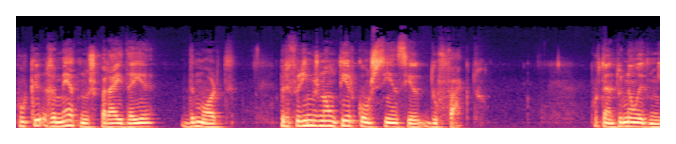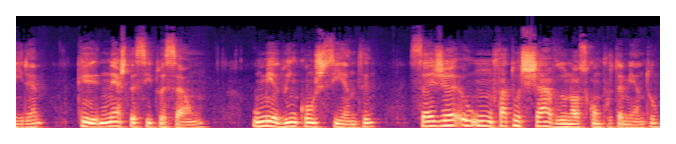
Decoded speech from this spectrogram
porque remete-nos para a ideia de morte preferimos não ter consciência do facto. Portanto, não admira que nesta situação o medo inconsciente seja um fator-chave do nosso comportamento,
